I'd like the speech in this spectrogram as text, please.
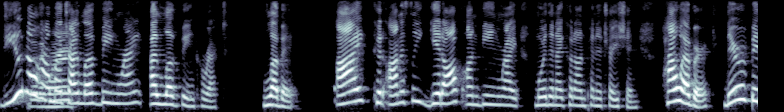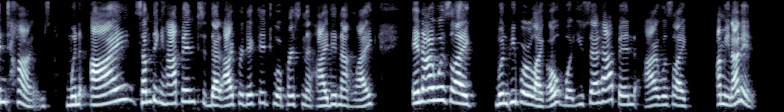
Do you know how much I love being right? I love being correct. Love it. I could honestly get off on being right more than I could on penetration. However, there have been times when I something happened that I predicted to a person that I did not like, and I was like, when people were like, "Oh, what you said happened," I was like, I mean, I didn't.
